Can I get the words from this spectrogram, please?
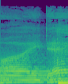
My dad.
